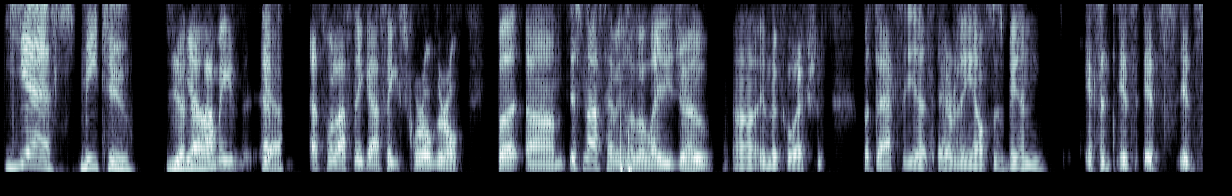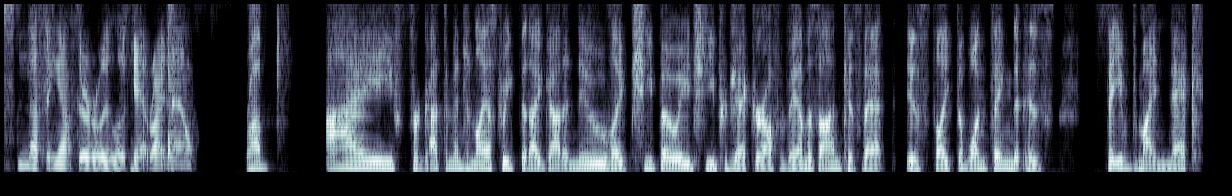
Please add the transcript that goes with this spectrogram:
Yes, me too. You yeah, know? I mean, that's, Yeah. that's what I think. I think Squirrel Girl. But um, it's nice having another Lady Joe uh, in the collection. But that's it. Everything else has been. It's a. It's it's it's nothing out there to really look at right now. Rob, I forgot to mention last week that I got a new like cheapo HD projector off of Amazon because that is like the one thing that has saved my neck.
